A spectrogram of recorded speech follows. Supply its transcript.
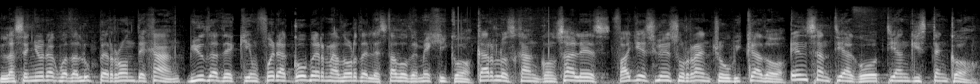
La señora Guadalupe Ron de Han, viuda de quien fuera gobernador del Estado de México, Carlos Han González, falleció en su rancho ubicado en Santiago, Tianguistenco.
